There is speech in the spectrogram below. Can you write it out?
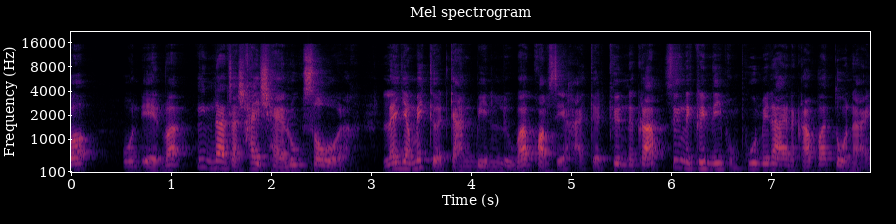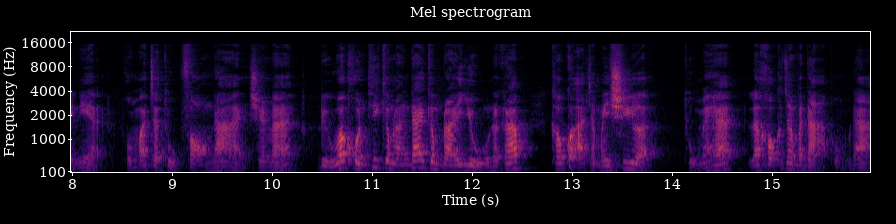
ก็โอนเอ็นว่าน่าจะใช่แชร์ลูกโซ่ละและยังไม่เกิดการบินหรือว่าความเสียหายเกิดขึ้นนะครับ ซึ่งในคลิปนี้ผมพูดไม่ได้นะครับ ว่าตัวไหนเนี่ยผมอาจจะถูกฟ้องได้ใช่ไหมหรือว่าคนที่กำลังได้กำไรอยู่นะครับเขาก็อาจจะไม่เชื่อถูกไหมฮะแล้วเขาก็จะมาด่าผมได้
